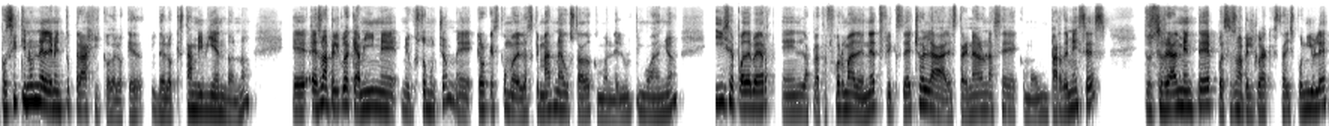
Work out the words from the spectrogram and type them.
pues sí tiene un elemento trágico de lo que, de lo que están viviendo, ¿no? Eh, es una película que a mí me, me gustó mucho, me, creo que es como de las que más me ha gustado como en el último año y se puede ver en la plataforma de Netflix. De hecho, la, la estrenaron hace como un par de meses. Entonces, realmente, pues es una película que está disponible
